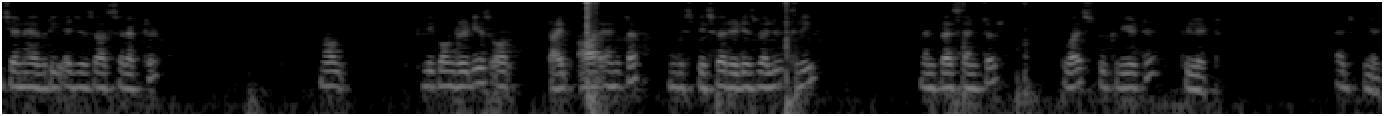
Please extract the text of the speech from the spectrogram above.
each and every edges are selected. Now click on radius or type R enter. And specify radius value 3 then press enter twice to create a fillet edge fillet.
